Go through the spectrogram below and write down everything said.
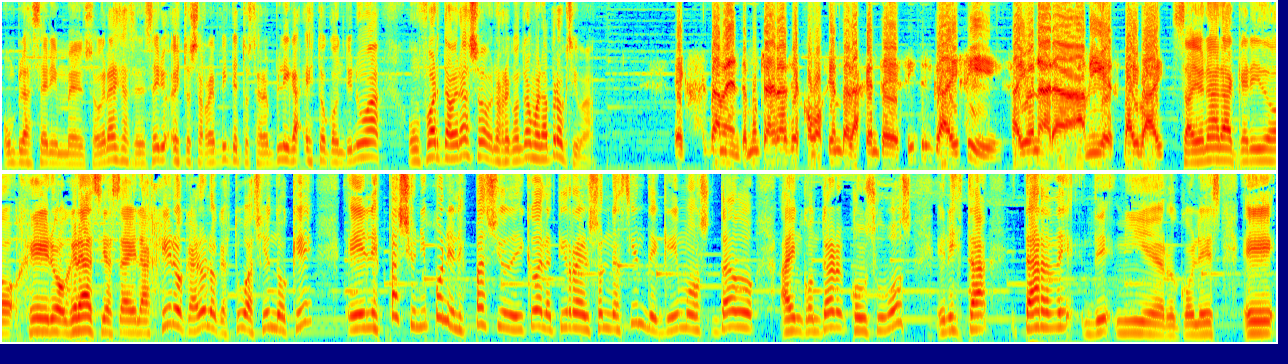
un placer inmenso. Gracias, en serio. Esto se repite, esto se replica, esto continúa. Un fuerte abrazo. Nos reencontramos la próxima. Muchas gracias como siempre a la gente de Cítrica y sí, sayonara, amigues, bye bye. Sayonara, querido Jero, gracias a él. A Jero Carolo que estuvo haciendo que el espacio Nipón, el espacio dedicado a la Tierra del Sol Naciente que hemos dado a encontrar con su voz en esta tarde de miércoles. Eh,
